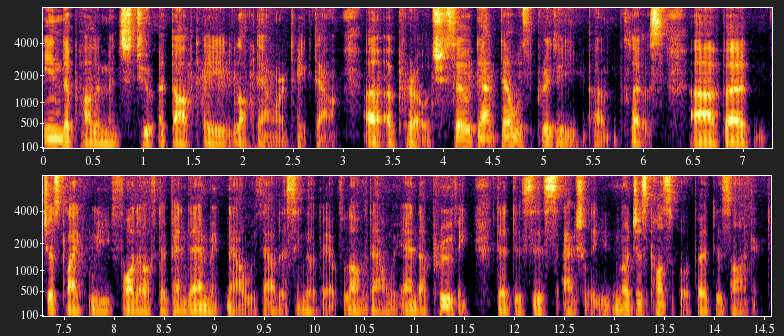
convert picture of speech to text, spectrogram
in the parliament to adopt a lockdown or takedown uh, approach. So that that was pretty um, close. Uh, but just like we fought off the pandemic now without a single day of lockdown, we end up proving that this is actually not just possible but desired.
